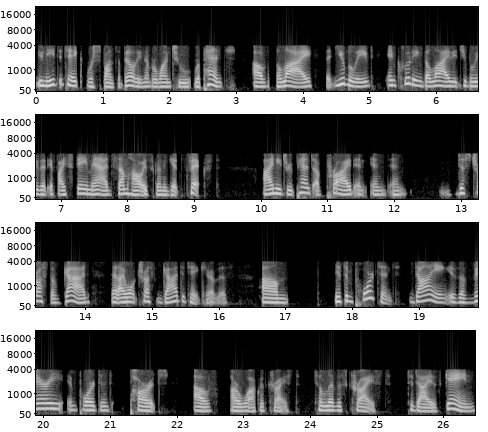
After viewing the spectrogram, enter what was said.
You need to take responsibility. Number one, to repent of the lie that you believed, including the lie that you believe that if I stay mad, somehow it's going to get fixed. I need to repent of pride and, and, and distrust of God that I won't trust God to take care of this um, it's important. Dying is a very important part of our walk with Christ. To live is Christ, to die is gain.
